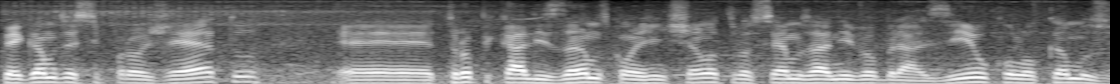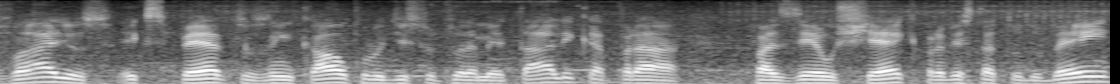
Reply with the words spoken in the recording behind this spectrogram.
pegamos esse projeto, é, tropicalizamos, como a gente chama, trouxemos a nível Brasil, colocamos vários expertos em cálculo de estrutura metálica para fazer o cheque, para ver se está tudo bem.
